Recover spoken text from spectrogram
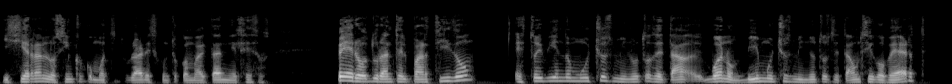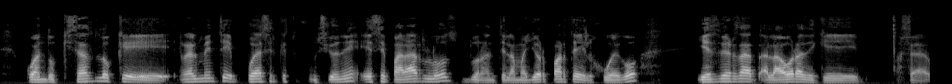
y cierran los cinco como titulares junto con McDaniels esos. Pero durante el partido estoy viendo muchos minutos de bueno, vi muchos minutos de Towns y Gobert, cuando quizás lo que realmente puede hacer que esto funcione es separarlos durante la mayor parte del juego y es verdad, a la hora de que, o sea,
